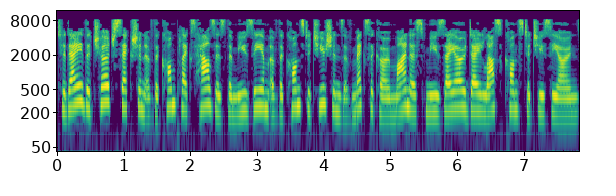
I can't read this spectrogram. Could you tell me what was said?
Today the church section of the complex houses the Museum of the Constitutions of Mexico minus Museo de las Constituciones.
